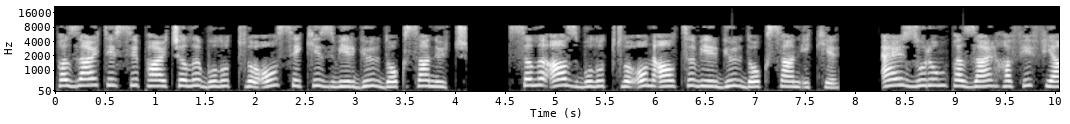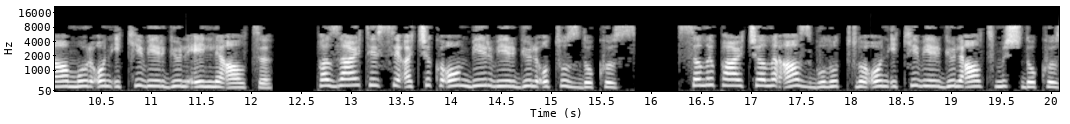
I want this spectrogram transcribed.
Pazartesi parçalı bulutlu 18,93. Salı az bulutlu 16,92. Erzurum pazar hafif yağmur 12,56. Pazartesi açık 11,39. Salı parçalı az bulutlu 12,69.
